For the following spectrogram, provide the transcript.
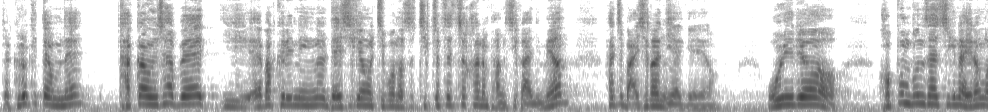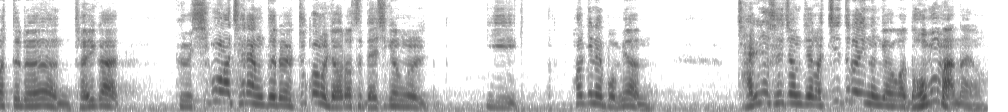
자, 그렇기 때문에 가까운 샵에 이 에바클리닝을 내시경을 집어넣어서 직접 세척하는 방식 아니면 하지 마시라는 이야기예요. 오히려 거품 분사식이나 이런 것들은 저희가 그 시공한 차량들을 뚜껑을 열어서 내시경을 이 확인해 보면 잔류 세정제가 찌들어 있는 경우가 너무 많아요.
